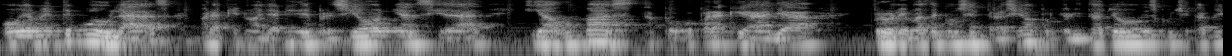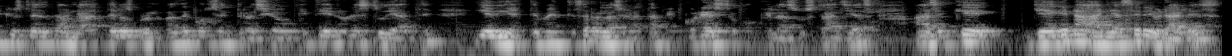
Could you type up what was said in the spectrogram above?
obviamente moduladas para que no haya ni depresión ni ansiedad y aún más tampoco para que haya problemas de concentración, porque ahorita yo escuché también que ustedes me hablaban de los problemas de concentración que tiene un estudiante y evidentemente se relaciona también con esto, con que las sustancias hacen que lleguen a áreas cerebrales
